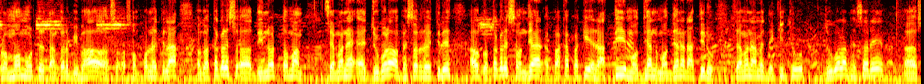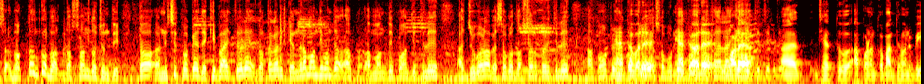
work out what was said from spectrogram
ব্রহ্ম মুহূর্তে তাঁর বহ সম্পন্ন হয়েছিল গতকাল দিন তমাম সে যুগল অভ্যাসরে রয়েছে আতকাল সন্ধ্যা পাখাপাখি রাতে মধ্যাহ্ন মধ্যাহ্ন রাতে সে আমি দেখিছু যুগল ভেষরে ভক্ত দর্শন দৌঁচ তো নিশ্চিত পক্ষে দেখিপা যেতে গতকাল কেন্দ্রমন্ত্রী মন্ত্রী পৌঁছিলে যুগল বেশক দর্শন করে যেহেতু আপনার মাধ্যমে বি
